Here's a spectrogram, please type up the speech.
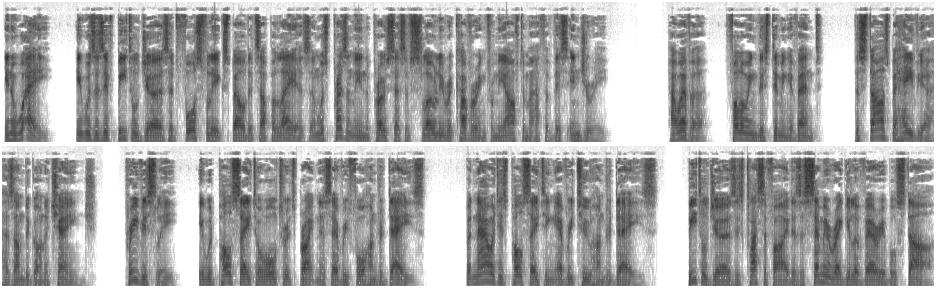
In a way, It was as if Betelgeuse had forcefully expelled its upper layers and was presently in the process of slowly recovering from the aftermath of this injury. However, following this dimming event, the star's behavior has undergone a change. Previously, it would pulsate or alter its brightness every 400 days, but now it is pulsating every 200 days. Betelgeuse is classified as a semi-regular variable star,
